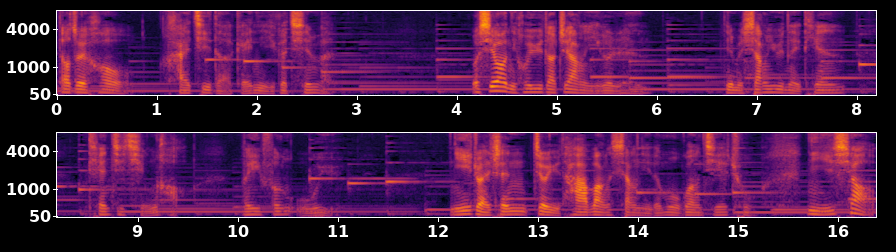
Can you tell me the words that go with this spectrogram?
到最后还记得给你一个亲吻。我希望你会遇到这样一个人，你们相遇那天，天气晴好。微风无雨，你一转身就与他望向你的目光接触，你一笑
